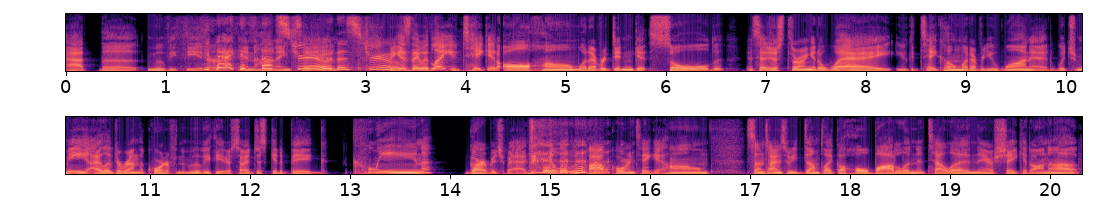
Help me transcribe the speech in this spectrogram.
at the movie theater in Huntington. That's true. That's true. because they would let you take it all home, whatever didn't get sold. Instead of just throwing it away, you could take home whatever you wanted, which me, I lived around the corner from the movie theater, so I'd just get a big, clean garbage bag, fill it with popcorn, take it home. Sometimes we'd dump like a whole bottle of Nutella in there, shake it on up,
